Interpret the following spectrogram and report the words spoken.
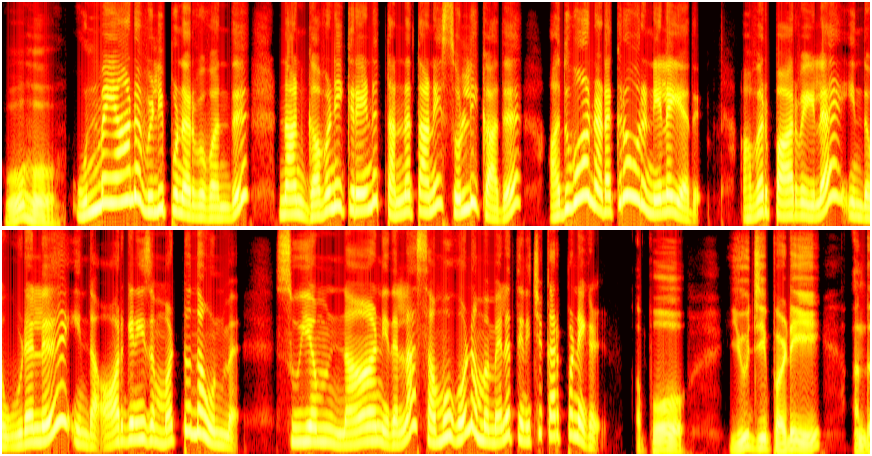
ஓஹோ. உண்மையான விழிப்புணர்வு வந்து நான் கவனிக்கிறேன்னு தன்னைத்தானே சொல்லிக்காது அதுவா நடக்கிற ஒரு நிலை அது. அவர் பார்வையில இந்த உடலு இந்த ஆர்கனிசம் மட்டும்தான் உண்மை. சுயம் நான் இதெல்லாம் சமூகம் நம்ம மேல திணிச்ச கற்பனைகள். அப்போ யூஜி படி அந்த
